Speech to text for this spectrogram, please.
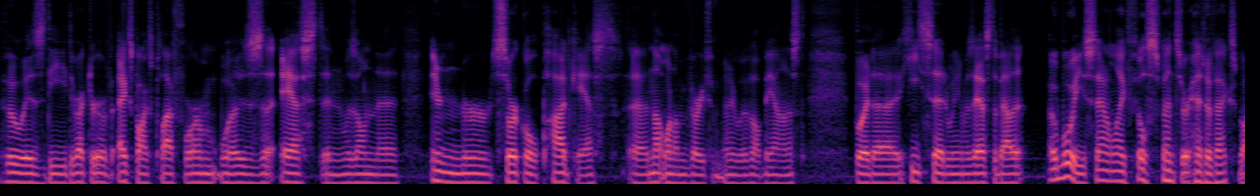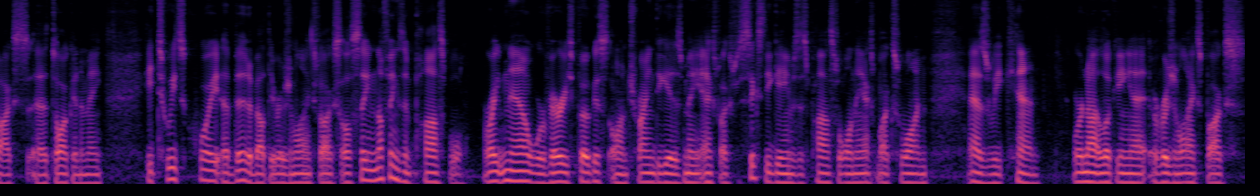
who is the director of Xbox Platform, was asked and was on the Inner Circle podcast. Uh, not one I'm very familiar with, I'll be honest. But uh, he said when he was asked about it, Oh boy, you sound like Phil Spencer, head of Xbox, uh, talking to me. He tweets quite a bit about the original Xbox. I'll say nothing's impossible. Right now, we're very focused on trying to get as many Xbox 360 games as possible on the Xbox One as we can. We're not looking at original Xbox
